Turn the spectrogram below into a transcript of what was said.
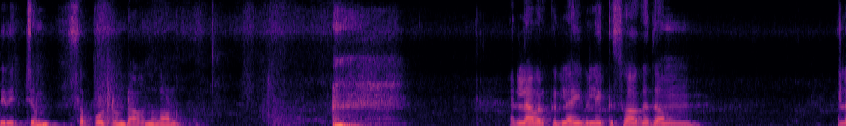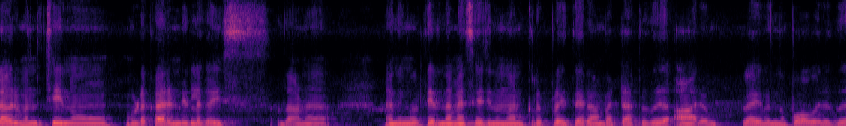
തിരിച്ചും സപ്പോർട്ട് ഉണ്ടാവുന്നതാണ്. എല്ലാവർക്കും ലൈവിലേക്ക് സ്വാഗതം. എല്ലാവരും എന്ത് ചെയ്യുന്നു? ഇവിടെ കറണ്ട് ഇല്ല ഗൈസ് അതാണ് നിങ്ങൾ തരുന്ന മെസ്സേജിനൊന്നും എനിക്ക് റിപ്ലൈ തരാൻ പറ്റാത്തത്. ആരും ലൈവിൽ നിന്ന് പോവരുത്.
